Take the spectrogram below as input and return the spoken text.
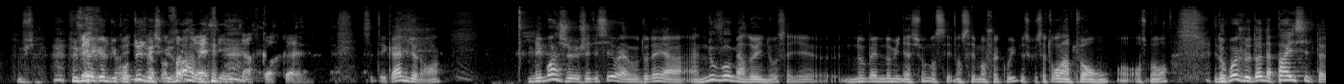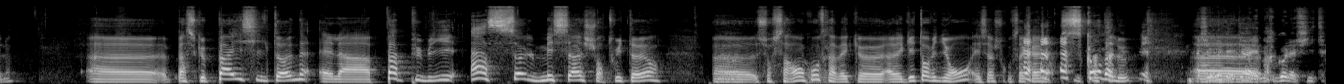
Vu la gueule du contenu, je m'excuserai, mais c'était quand même violent. hein. Mais moi, j'ai décidé voilà, de vous donner un, un nouveau Merdolino, ça y est, euh, nouvelle nomination dans ces, dans ces manches à couilles, parce que ça tourne un peu en rond en, en ce moment. Et donc moi, je le donne à Paris Hilton. Euh, parce que Paris Hilton, elle a pas publié un seul message sur Twitter euh, sur sa rencontre avec, euh, avec Gaëtan Vigneron, et ça, je trouve ça quand même scandaleux. J'ai vu les gars Euh, et Margot Lafitte.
